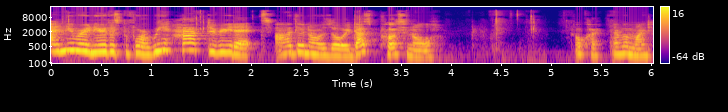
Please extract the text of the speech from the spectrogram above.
anywhere near this before. We have to read it. I don't know, Zoe. That's personal. Okay, never mind.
